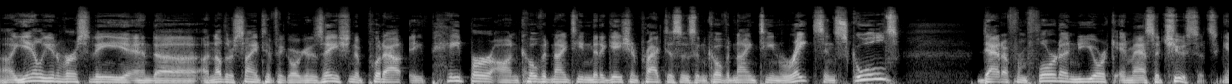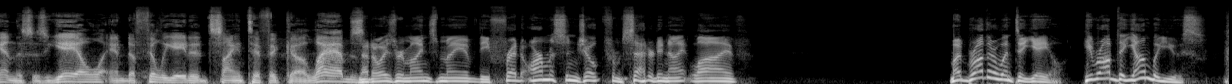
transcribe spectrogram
uh, Yale University and uh, another scientific organization have put out a paper on COVID 19 mitigation practices and COVID 19 rates in schools. Data from Florida, New York, and Massachusetts. Again, this is Yale and affiliated scientific uh, labs. That always reminds me of the Fred Armisen joke from Saturday Night Live. My brother went to Yale. He robbed a Yamba use.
